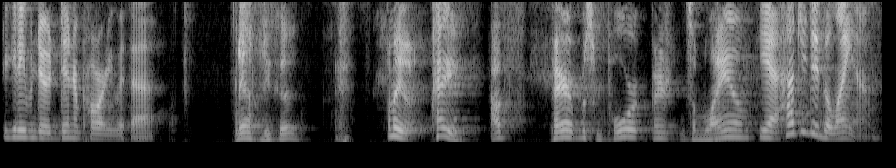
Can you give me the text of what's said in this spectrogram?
You could even do a dinner party with that. Yeah, you could. I mean, hey, I'll pair it with some pork, some lamb. Yeah. How'd you do the lamb?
